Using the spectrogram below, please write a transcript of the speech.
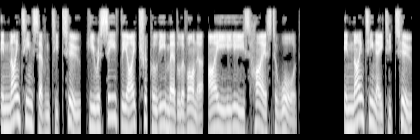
In 1972, he received the IEEE Medal of Honor, IEEE's highest award. In 1982,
